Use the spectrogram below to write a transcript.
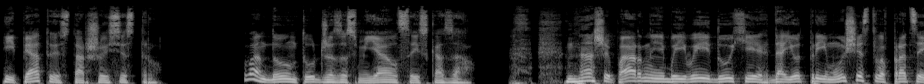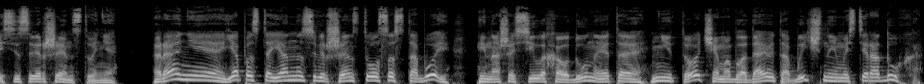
и пятую старшую сестру. Ван Дун тут же засмеялся и сказал. «Наши парные боевые духи дают преимущество в процессе совершенствования. Ранее я постоянно совершенствовался с тобой, и наша сила Хаудуна – это не то, чем обладают обычные мастера духа».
